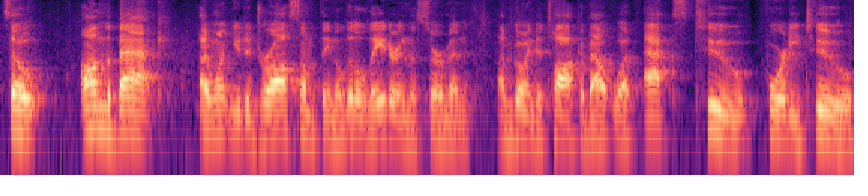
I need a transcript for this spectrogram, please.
So on the back, I want you to draw something a little later in the sermon. I'm going to talk about what Acts 2 42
